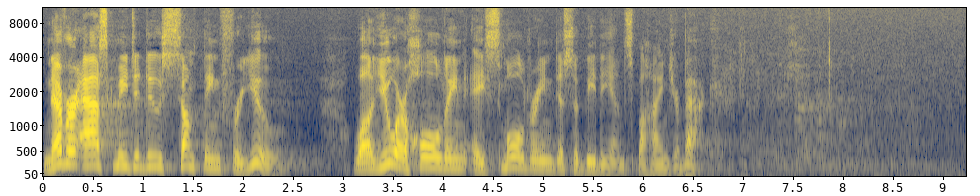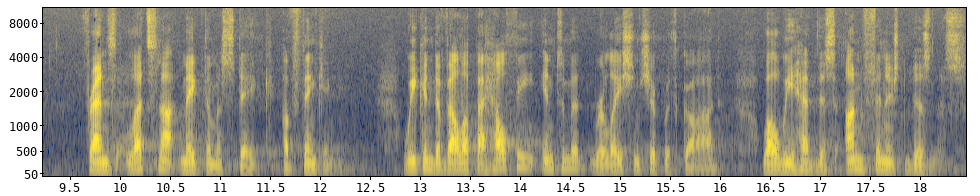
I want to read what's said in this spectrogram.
never ask me to do something for you while you are holding a smoldering disobedience behind your back. Friends, let's not make the mistake of thinking we can develop a healthy, intimate relationship with God while we have this unfinished business,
